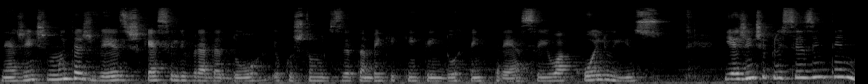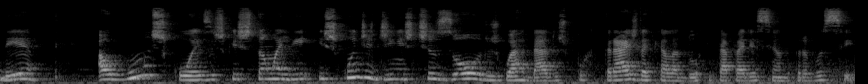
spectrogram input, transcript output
Né? A gente muitas vezes quer se livrar da dor. Eu costumo dizer também que quem tem dor tem pressa, e eu acolho isso. E a gente precisa entender algumas coisas que estão ali escondidinhas, tesouros guardados por trás daquela dor que está aparecendo para você.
